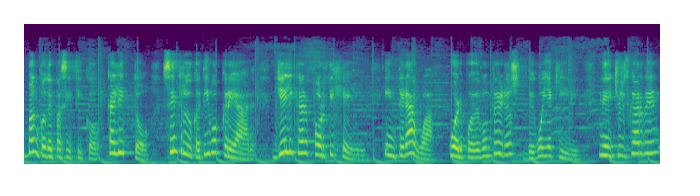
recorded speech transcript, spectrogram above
Banco del Pacífico, Calipto, Centro Educativo Crear, Jellicar Fortigel, Interagua, Cuerpo de Bomberos de Guayaquil, Nature's Garden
